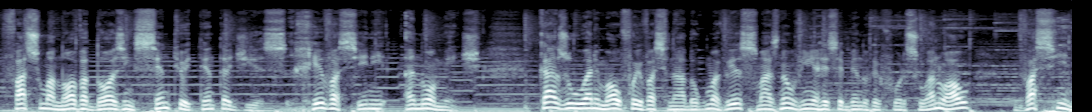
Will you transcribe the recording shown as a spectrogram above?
faça uma nova dose em 180 dias, revacine anualmente. Caso o animal foi vacinado alguma vez, mas não vinha recebendo reforço anual, vacine,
